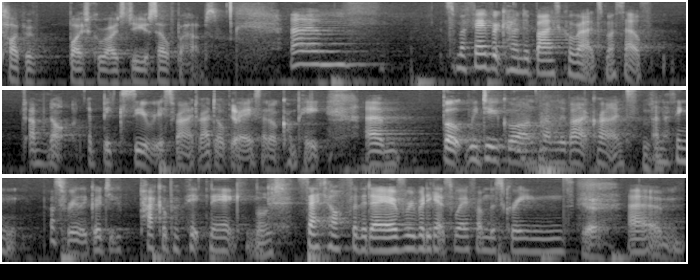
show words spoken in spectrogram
type of bicycle ride to do yourself, perhaps? Um, it's my favourite kind of bicycle rides myself. I'm not a big serious rider. I don't Yeah. race. I don't compete. Um, but we do go on family bike rides, Mhm. and I think that's really good. You pack up a picnic, Nice. set off for the day. Everybody gets away from the screens. Yeah. Um,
